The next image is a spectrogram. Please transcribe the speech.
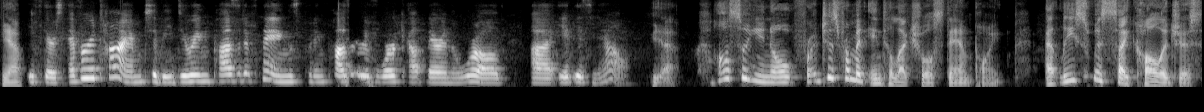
yeah. if there's ever a time to be doing positive things, putting positive work out there in the world, uh, it is now. Yeah. Also, you know, for, just from an intellectual standpoint, at least with psychologists,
